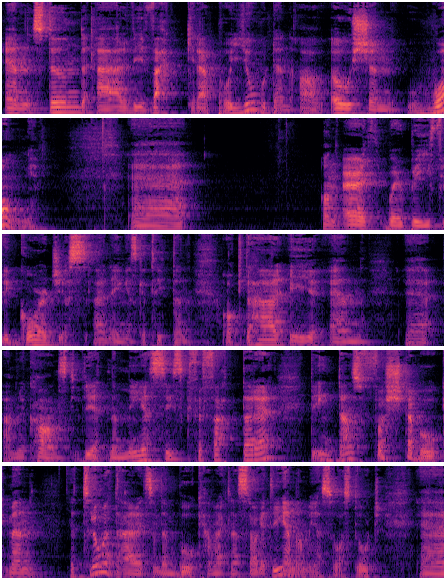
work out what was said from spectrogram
En stund är vi vackra på jorden av Ocean Wong. Eh, On Earth We're Briefly Gorgeous är den engelska titeln. Och det här är ju en eh, amerikansk-vietnamesisk författare. Det är inte hans första bok, men jag tror att det här är liksom den bok han verkligen har slagit igenom med så stort. Eh,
